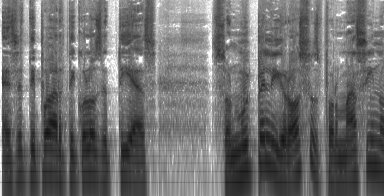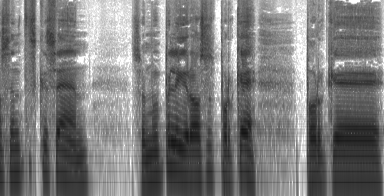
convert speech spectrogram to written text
ese tipo de artículos de tías son muy peligrosos, por más inocentes que sean, son muy peligrosos. ¿Por qué? Porque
